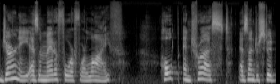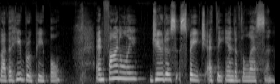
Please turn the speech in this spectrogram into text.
journey as a metaphor for life, hope and trust as understood by the Hebrew people, and finally, Judah's speech at the end of the lesson.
